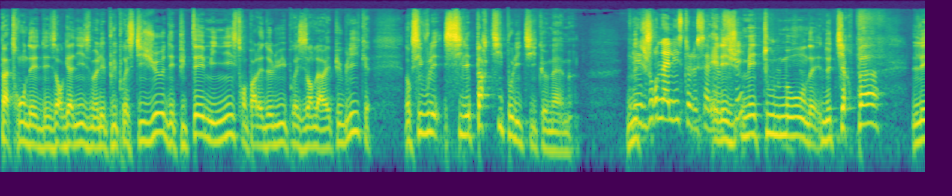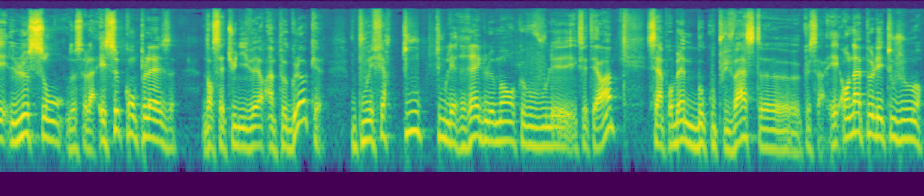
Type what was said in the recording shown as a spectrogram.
patron des, organismes les plus prestigieux, député, ministre, on parlait de lui, président de la République. Donc, si vous voulez, si les partis politiques eux-mêmes. Les journalistes le savaient aussi. Mais tout le monde ne tire pas les leçons de cela et se complaisent dans cet univers un peu glauque. Vous pouvez faire tous les règlements que vous voulez, etc. C'est un problème beaucoup plus vaste euh, que ça. Et on appelait toujours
